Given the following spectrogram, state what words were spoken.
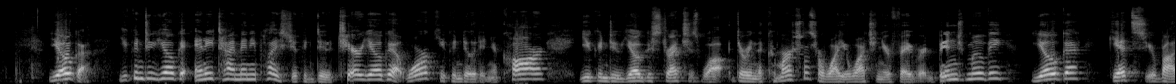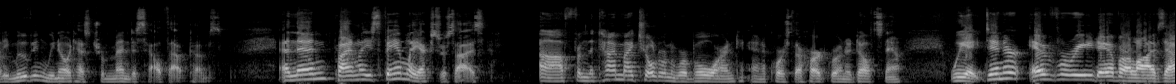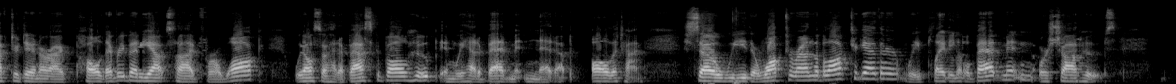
Yoga. You can do yoga anytime, any place. You can do chair yoga at work. You can do it in your car. You can do yoga stretches while during the commercials or while you're watching your favorite binge movie. Yoga gets your body moving. We know it has tremendous health outcomes. And then finally is family exercise. Uh, from the time my children were born, and of course they're hard grown adults now, we ate dinner every day of our lives. After dinner, I hauled everybody outside for a walk. We also had a basketball hoop and we had a badminton net up all the time. So we either walked around the block together, we played a little badminton, or shot hoops.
